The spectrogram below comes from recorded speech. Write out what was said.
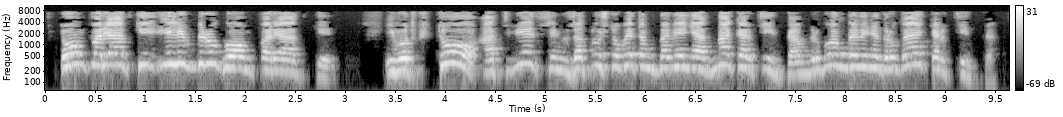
В том порядке или в другом порядке. И вот кто ответственен за то, что в этом мгновении одна картинка, а в другом мгновении другая картинка –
